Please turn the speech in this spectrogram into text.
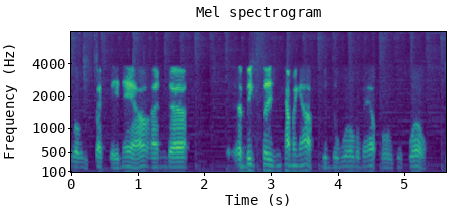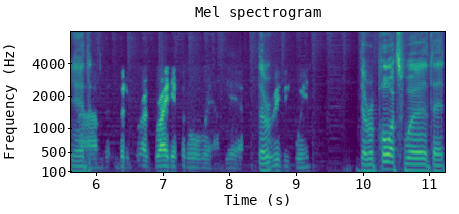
well, he's back there now. And uh, a big season coming up with the World of Outlaws as well. Yeah. The, um, but a great effort all around. Yeah. The, Terrific win. The reports were that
